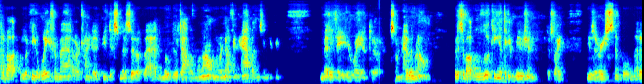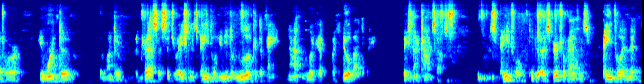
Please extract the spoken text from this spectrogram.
not about looking away from that or trying to be dismissive of that and move to the top of the mountain where nothing happens and you can meditate your way into some heaven realm. But it's about looking at the confusion, just like use a very simple metaphor. If you want to want to address a situation that's painful, you need to look at the pain, not look at what to do about the pain based on concepts. It's painful to do. A spiritual path is painful in that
